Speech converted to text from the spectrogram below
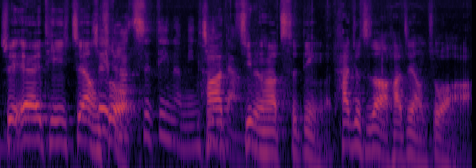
所以 AIT 这样做，他吃定了民进党，他基本上吃定了，他就知道他这样做啊。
